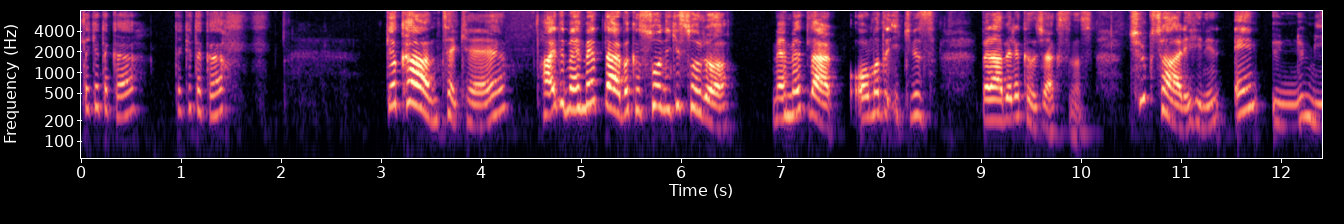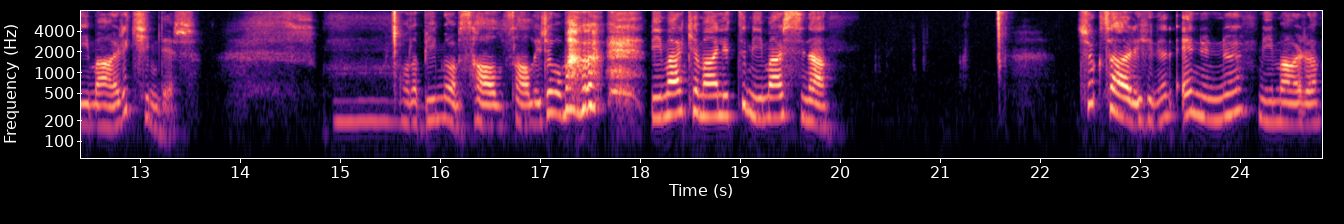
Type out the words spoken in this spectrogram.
Teke taka. Teke taka. Gökhan Teke. Haydi Mehmetler bakın son iki soru. Mehmetler olmadı ikiniz berabere kalacaksınız. Türk tarihinin en ünlü mimarı kimdir? Hmm, Valla bilmiyorum sağ, sağlayacağım ama Mimar Kemalettin, Mimar Sinan. Türk tarihinin en ünlü mimarı.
